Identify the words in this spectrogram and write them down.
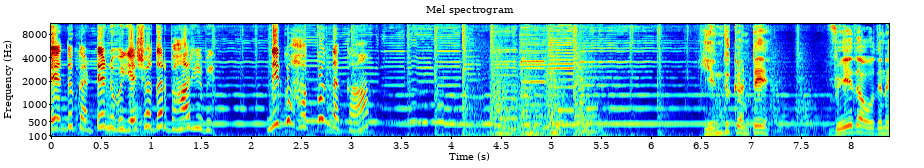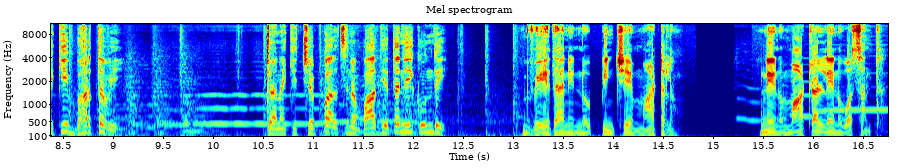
ఎందుకంటే నువ్వు యశోదర్ భార్యవి. నీకు హక్కుందక్కా? ఎందుకంటే వేద వదినకి భర్తవి. తనకి చెప్పాల్సిన బాధ్యత నీకుంది. వేదాన్ని నొప్పించే మాటలు నేను మాట్లాడలేను వసంత్.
